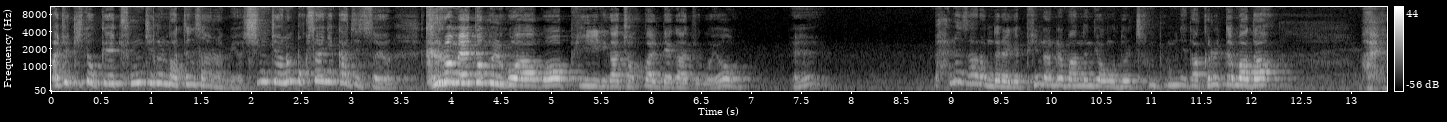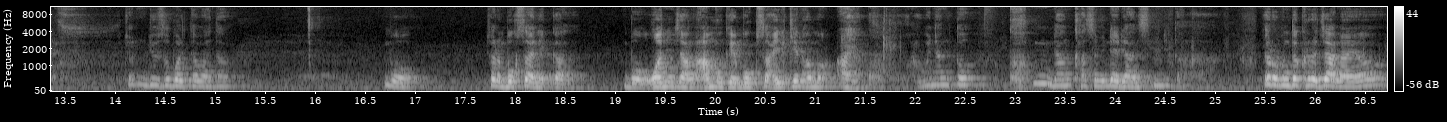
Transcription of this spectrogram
아주 기독교의 중직을 맡은 사람이에요. 심지어는 목사님까지 있어요. 그럼에도 불구하고 비리가 적발돼 가지고요. 예? 많은 사람들에게 비난을 받는 경우들 참 봅니다. 그럴 때마다 아이고 저는 뉴스 볼 때마다 뭐 저는 목사니까 뭐 원장 아무개 목사 이렇게 나오면 아이고 그냥 또 그냥 가슴이 내려앉습니다. 여러분도 그러지 않아요?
